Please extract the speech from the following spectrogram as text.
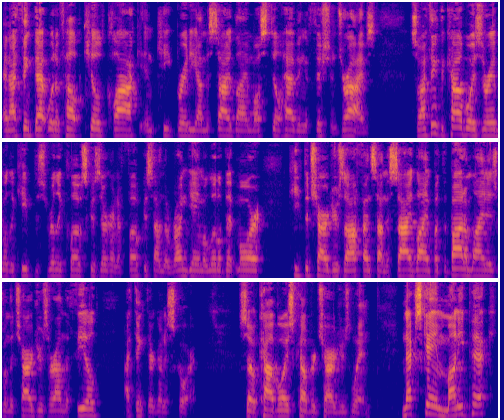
and I think that would have helped kill clock and keep Brady on the sideline while still having efficient drives. So I think the Cowboys are able to keep this really close because they're going to focus on the run game a little bit more, keep the Chargers offense on the sideline. But the bottom line is when the Chargers are on the field, I think they're going to score. So Cowboys cover, Chargers win. Next game, money pick.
